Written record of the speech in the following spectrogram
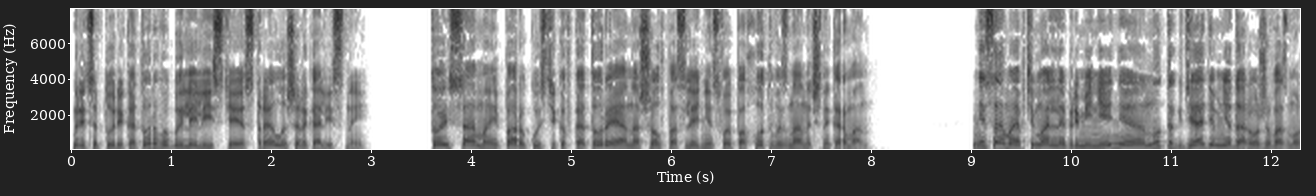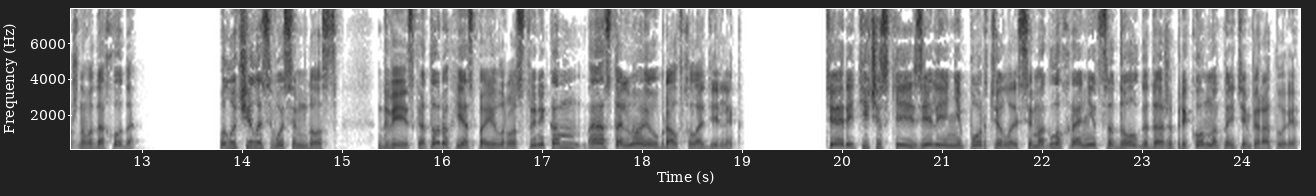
в рецептуре которого были листья эстреллы широколистной. Той самой, пару кустиков которой я нашел в последний свой поход в изнаночный карман. Не самое оптимальное применение, но так дядя мне дороже возможного дохода. Получилось 8 доз, две из которых я споил родственникам, а остальное убрал в холодильник. Теоретически зелье не портилось и могло храниться долго даже при комнатной температуре,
